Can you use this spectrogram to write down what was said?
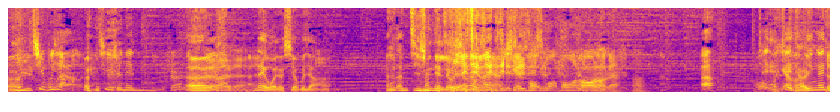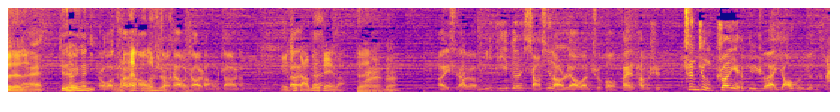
嗯语气不像，语气是那女生。呃，对对是对那我就学不像了。咱们继续念留言。写猫猫猫王猫老师老师，嗯，啊，我我这条应该你对对对。来，这条应该你来我看看啊，来不合适等一下我找找，我找找。H W J 吧，对。对，对，啊，H W 迷笛跟小新老师聊完之后，发现他们是真正钻研并热爱摇滚乐的主播。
